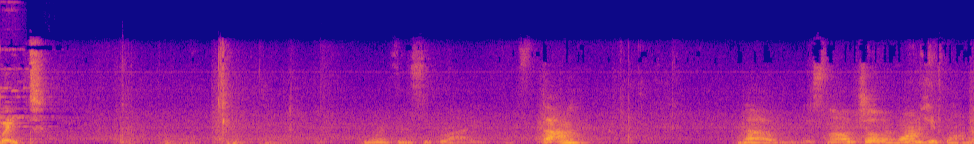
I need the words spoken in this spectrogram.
Wait. Nothing supply. Done? No, it's not and one hit wonder.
